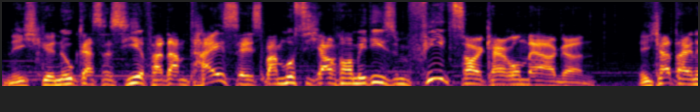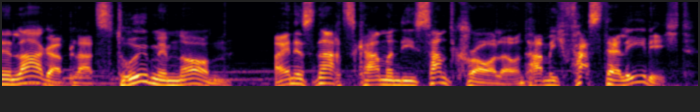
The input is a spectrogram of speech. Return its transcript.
Nicht genug, dass es hier verdammt heiß ist, man muss sich auch noch mit diesem Viehzeug herumärgern. Ich hatte einen Lagerplatz drüben im Norden. Eines Nachts kamen die Sandcrawler und haben mich fast erledigt.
